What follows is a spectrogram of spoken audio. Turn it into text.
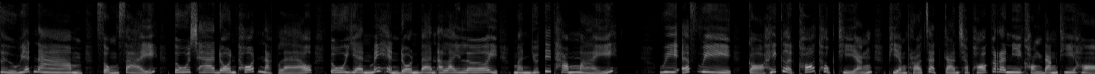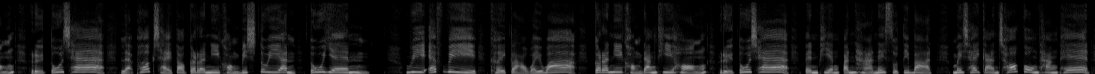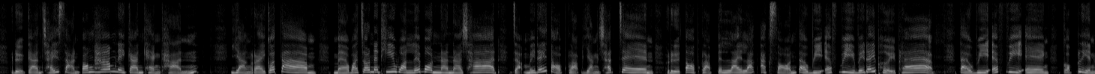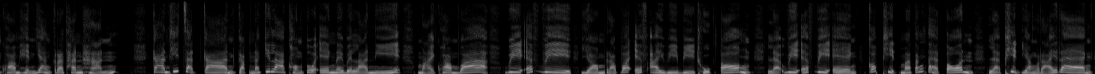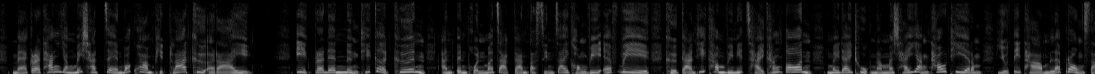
สื่อเวียดนาม สงสัย ตู้แช่โดนโทษหนักแล้ว ตู้เย็นไม่เห็นโดนแบนอะไรเลย มันยุติธรรมไหม VFV ก่อให้เกิดข้อถกเถียง เพียงเพราะจัดการเฉพาะกรณีของดังทีหอง หรือตู้แช่ และเพิกใช้ต่อกรณีของบิชตุเยน ตู้เย็น VFV เคยกล่าวไว้ว่า กรณีของดังทีหอง หรือตู้แช่ เป็นเพียงปัญหาในสุติบัตรไม่ใช่การช่อโกงทางเพศ หรือการใช้สารป้องห้ามในการแข่งขันอย่างไรก็ตาม แม้ว่าเจ้าหน้าที่วอลเลย์บอลนานาชาติ จะไม่ได้ตอบกลับอย่างชัดเจน หรือตอบกลับเป็นลายลักษณ์อักษรแต่ VFV ไม่ได้เผยแพร่ แต่ VFV เองก็เปลี่ยนความเห็นอย่างกระทันหัน การที่จัดการกับนักกีฬาของตัวเองในเวลานี้ หมายความว่า VFV ยอมรับว่า FIVB ถูกต้อง และ VFV เองก็ผิดมาตั้งแต่ต้น และผิดอย่างร้ายแรง แม้กระทั่งยังไม่ชัดเจนว่าความผิดพลาดคืออะไรอีกประเด็นหนึ่งที่เกิดขึ้น อันเป็นผลมาจากการตัดสินใจของ VFV คือการที่คำวินิจฉัยข้างต้น ไม่ได้ถูกนำมาใช้อย่างเท่าเทียม ยุติธรรมและโปร่งใส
